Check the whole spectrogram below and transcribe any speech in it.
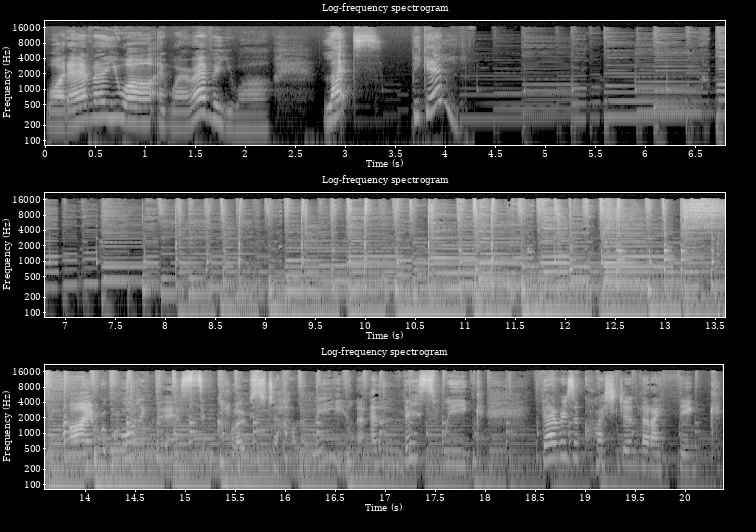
whatever you are and wherever you are, let's begin. I'm recording this close to Halloween, and this week there is a question that I think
